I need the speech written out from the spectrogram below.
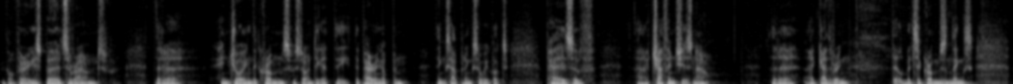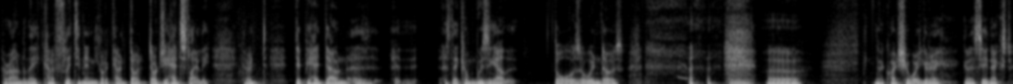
We've got various birds around that are enjoying the crumbs. We're starting to get the, the pairing up and things happening. So we've got pairs of uh, chaffinches now that are, are, gathering little bits of crumbs and things around, and they kind of flit in, and you've got to kind of do- dodge your head slightly. Of dip your head down as, as they come whizzing out the doors or windows. uh, not quite sure what you're going to see next.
